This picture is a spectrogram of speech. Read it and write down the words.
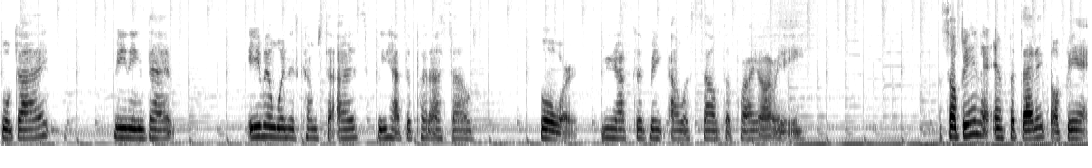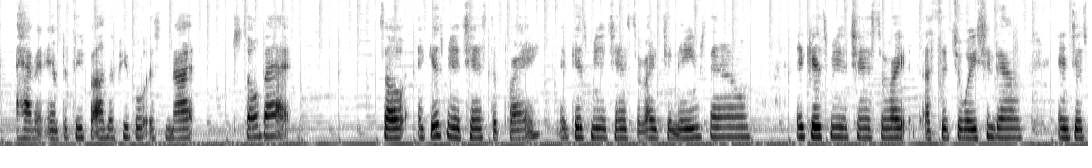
for God, meaning that even when it comes to us, we have to put ourselves forward. We have to make ourselves a priority. So being empathetic or being having empathy for other people is not so bad. So it gives me a chance to pray. It gives me a chance to write your names down. It gives me a chance to write a situation down and just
